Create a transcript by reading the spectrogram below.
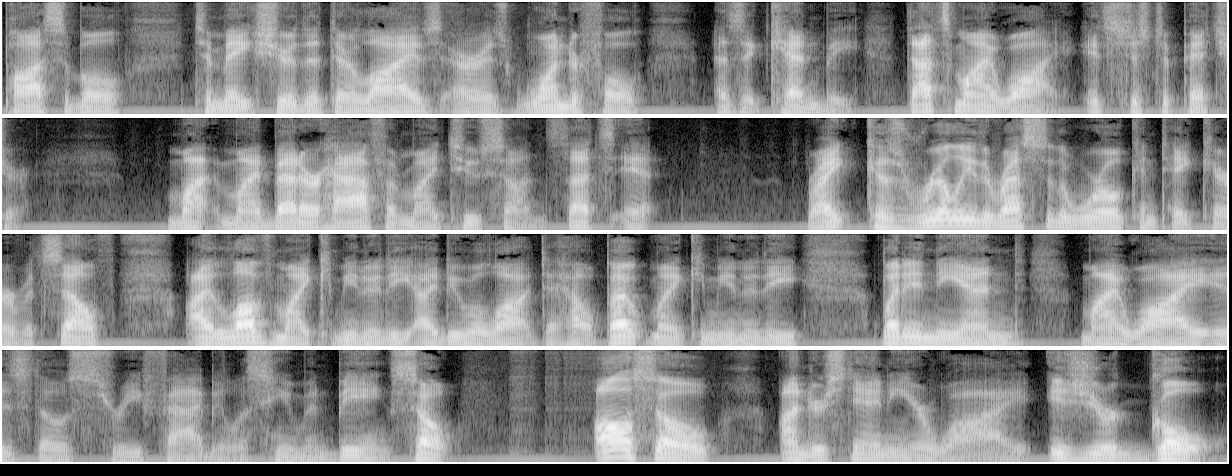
possible to make sure that their lives are as wonderful as it can be. That's my why. It's just a picture. My my better half and my two sons. That's it. Right? Because really, the rest of the world can take care of itself. I love my community. I do a lot to help out my community. But in the end, my why is those three fabulous human beings. So, also understanding your why is your goal.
